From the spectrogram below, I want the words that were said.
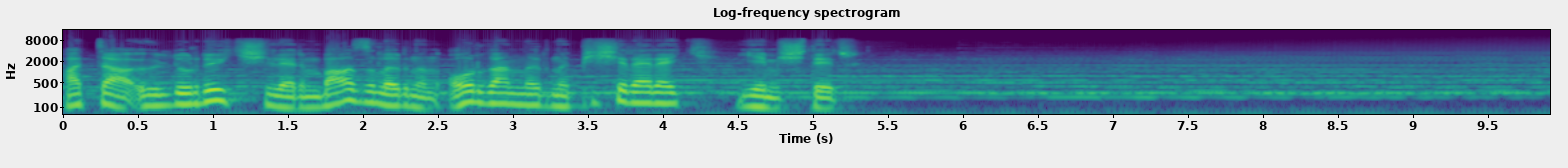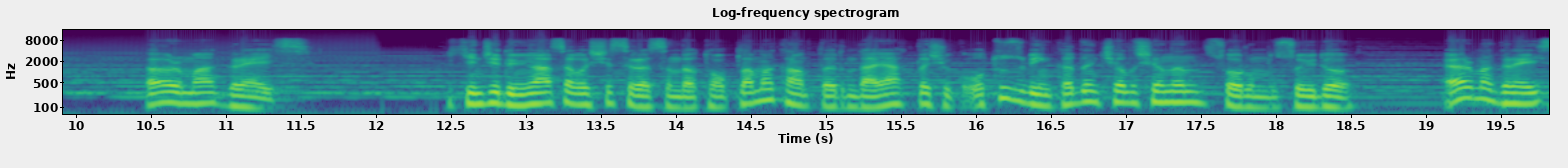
Hatta öldürdüğü kişilerin bazılarının organlarını pişirerek yemiştir. Irma Grace İkinci Dünya Savaşı sırasında toplama kamplarında yaklaşık 30 bin kadın çalışanın sorumlusuydu. Irma Grace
